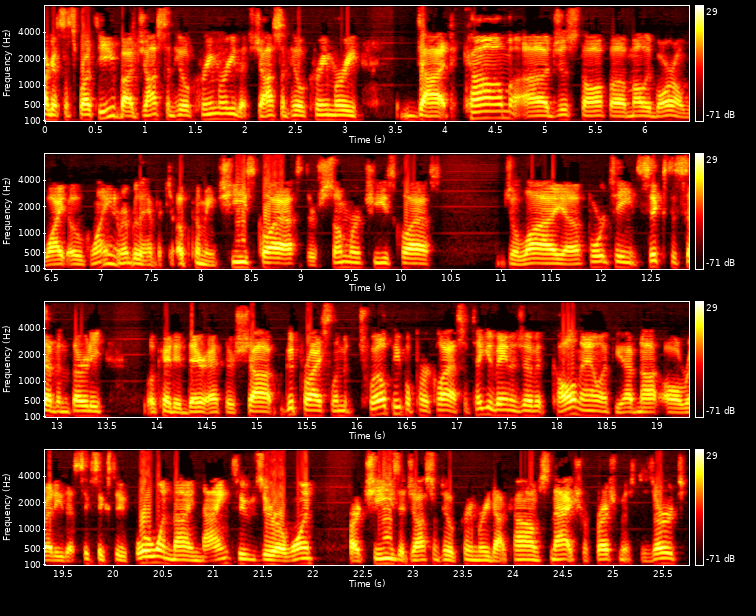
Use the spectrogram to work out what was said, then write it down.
I guess that's brought to you by Johnson Hill Creamery. That's johnson johnsonhillcreamery.com, uh, just off uh, Molly Barr on White Oak Lane. Remember, they have an upcoming cheese class, their summer cheese class, July uh, 14th, 6 to 7.30 located there at their shop. Good price, limit 12 people per class. So take advantage of it. Call now if you have not already. That's 662 419 9201. Our cheese at johnsonhillcreamery.com. Snacks, refreshments, desserts.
